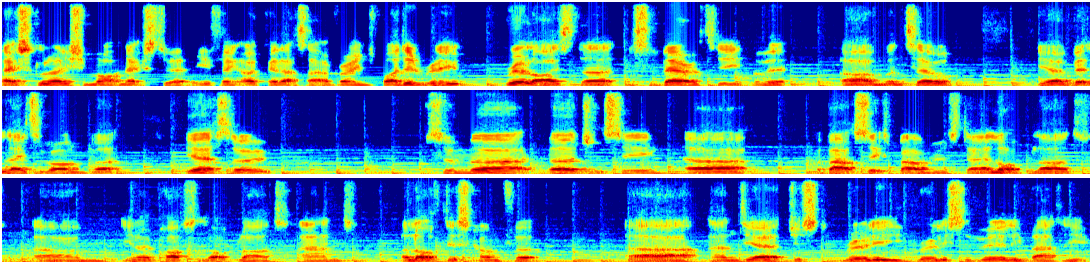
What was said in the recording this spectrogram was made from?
exclamation mark next to it, you think, okay, that's out of range. But I didn't really realise the, the severity of it um, until yeah a bit later on. But yeah, so some uh, urgency. Uh, about six bowel movements a day, a lot of blood, um, you know, passing a lot of blood and a lot of discomfort. Uh, and yeah, just really, really severely badly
